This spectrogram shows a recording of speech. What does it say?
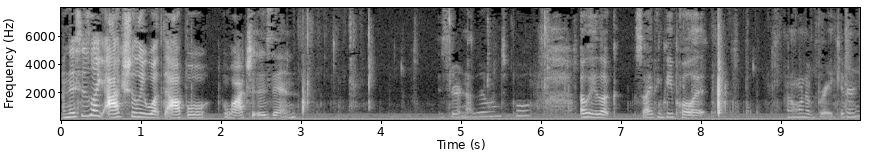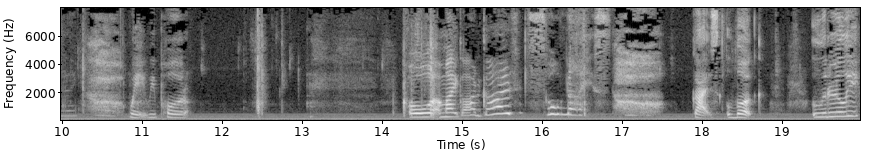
And this is like actually what the Apple Watch is in. Is there another one to pull? Okay, look. So I think we pull it. I don't want to break it or anything. Wait, we pull it. Oh my god, guys. It's so nice. guys, look. Literally,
